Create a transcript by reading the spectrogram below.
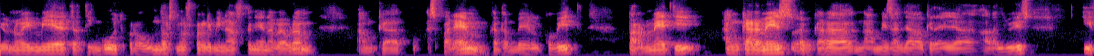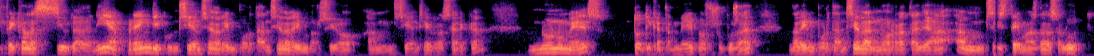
jo no m'hi he detingut, però un dels meus preliminars tenien a veure amb, amb que esperem que també el Covid permeti encara més, encara anar més enllà del que deia ara el Lluís, i fer que la ciutadania prengui consciència de la importància de la inversió en ciència i recerca, no només, tot i que també, per suposat, de la importància de no retallar amb sistemes de salut,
